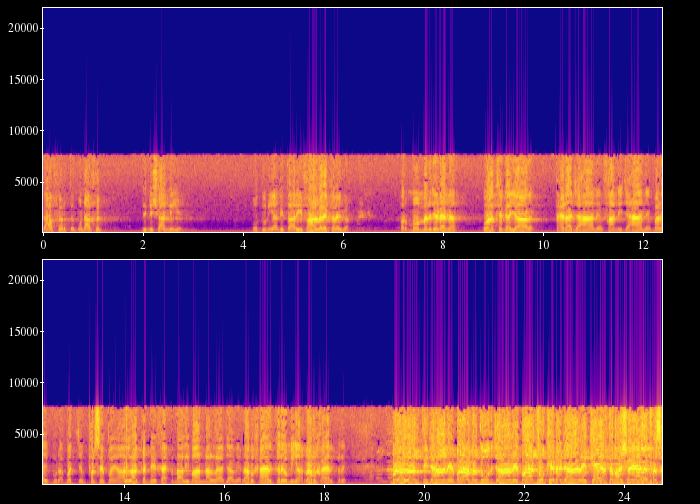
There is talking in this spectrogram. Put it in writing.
کافر تے منافق دی نشانی ہے۔ وہ دنیا دی تعریف ہر ویلے کرے گا۔ اور مومن جڑا نا، وہ آخے گا، یار پیڑا جہان ہے، فانی جہان ہے، بڑا برا، بچے فرسے پایا اللہ کڈے، خیر نال، ایمان نال لے جاوے، رب خیر کرے میاں، رب خیر کرے۔ بڑا لانتی جہان ہے، بڑا مردود جہان ہے، بڑا دھوکھے دا جہان ہے۔ کھیل تماشا ایویں فسے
